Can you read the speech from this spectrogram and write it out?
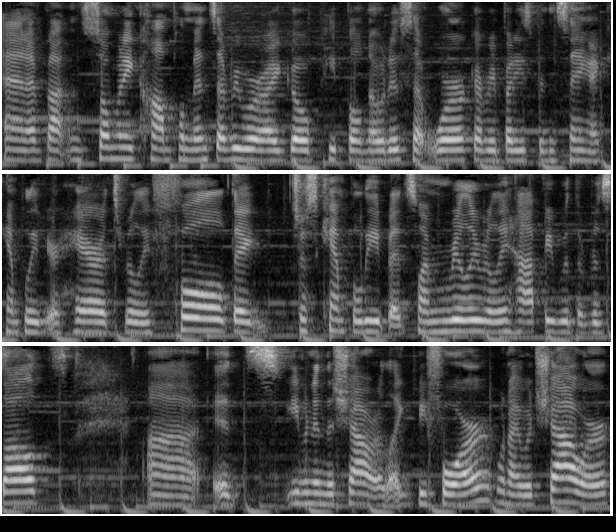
and I've gotten so many compliments everywhere I go. People notice at work, everybody's been saying, I can't believe your hair, it's really full. They just can't believe it. So I'm really, really happy with the results. Uh, it's even in the shower, like before when I would shower,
